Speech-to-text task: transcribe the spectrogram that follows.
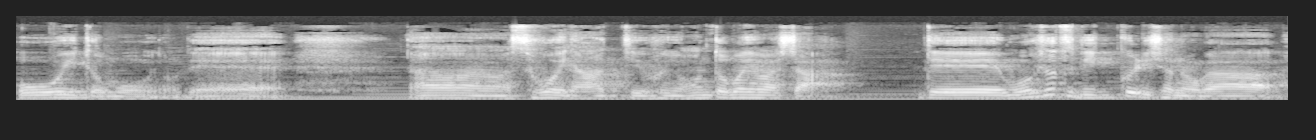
多いと思うので、あすごいなっていうふうに本当思いました。で、もう一つびっくりしたのが、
